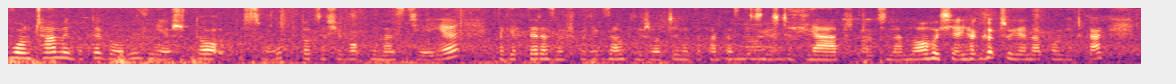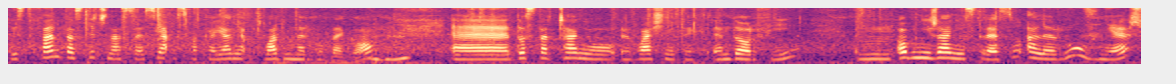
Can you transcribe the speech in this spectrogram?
włączamy do tego również to słuch, to co się wokół nas dzieje. Tak jak teraz na przykład jak zamkniesz oczy, no to fantastycznie No jeszcze wiatr czuć na nosie, ja go czuję na policzkach. To jest fantastyczna sesja uspokajania układu nerwowego Mhm. e, dostarczaniu właśnie tych endorfin, mm, obniżaniu stresu, ale również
